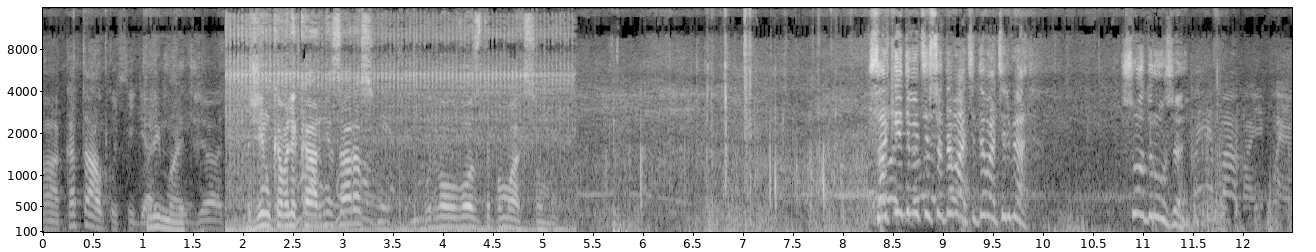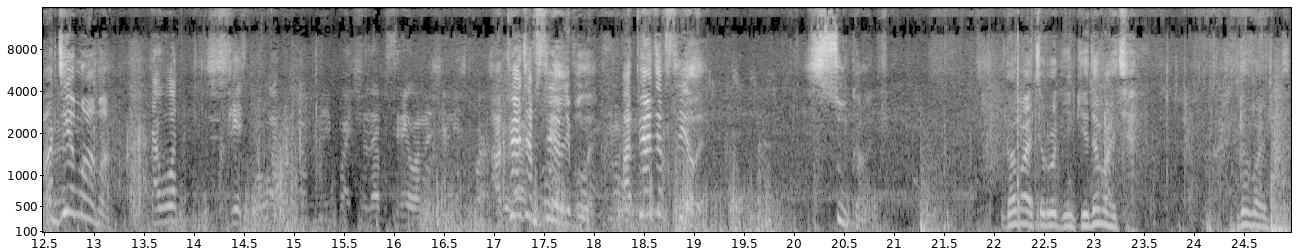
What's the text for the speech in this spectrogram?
А, каталку сидят. Приймайте. Жінка в лікарні зараз. Будемо вивозити по максимуму. Закидывайте все, давайте, давайте, ребят. Что, друже? А где мама? Да вот здесь была, ебать, сюда обстрелы начались. Опять обстрелы были? Опять обстрелы? Сука. Давайте, родненькие, давайте. Давай, блядь.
